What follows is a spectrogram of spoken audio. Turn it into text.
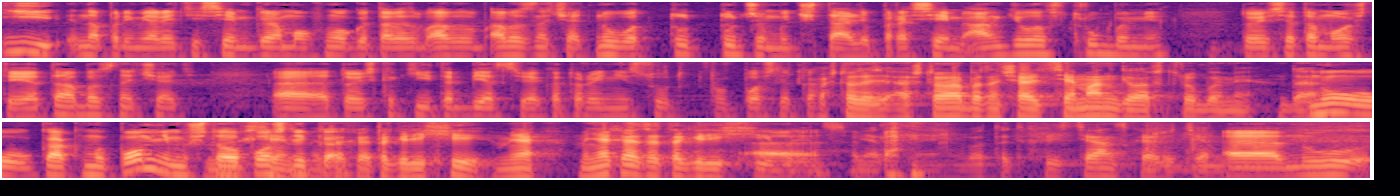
и, например, эти 7 граммов могут обозначать, ну вот тут, тут же мы читали про 7 ангелов с трубами, то есть это может и это обозначать э, то есть какие-то бедствия, которые несут после... А что, а что обозначает семь ангелов с трубами? Да. Ну, как мы помним, что ну, после... Это, это грехи. Мне, мне кажется, это грехи, а... блин, смертные. Вот это христианская же тема. А, ну,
